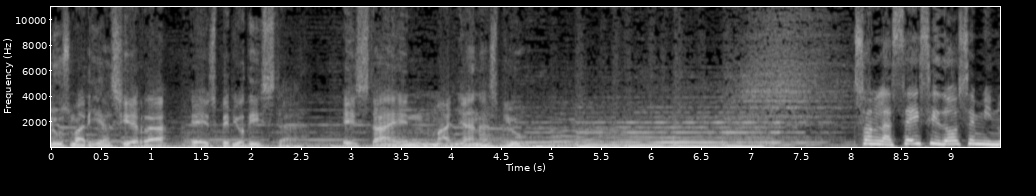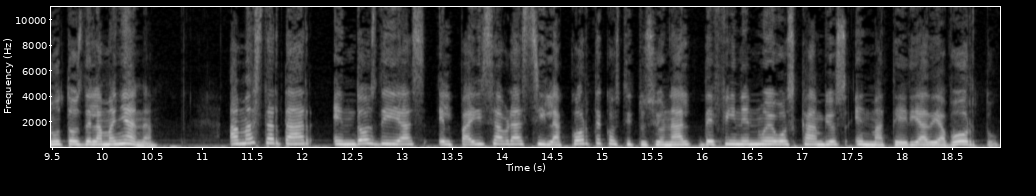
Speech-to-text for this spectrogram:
Luz María Sierra es periodista. Está en Mañanas Blue. Son las 6 y 12 minutos de la mañana. A más tardar, en dos días, el país sabrá si la Corte Constitucional define nuevos cambios en materia de aborto.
